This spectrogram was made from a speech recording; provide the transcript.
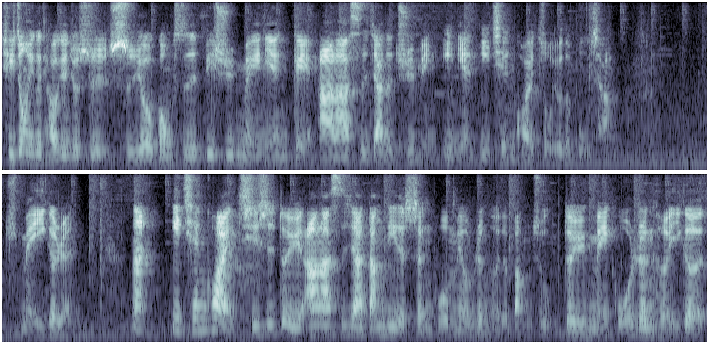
其中一个条件就是石油公司必须每年给阿拉斯加的居民一年一千块左右的补偿，每一个人。那一千块其实对于阿拉斯加当地的生活没有任何的帮助，对于美国任何一个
